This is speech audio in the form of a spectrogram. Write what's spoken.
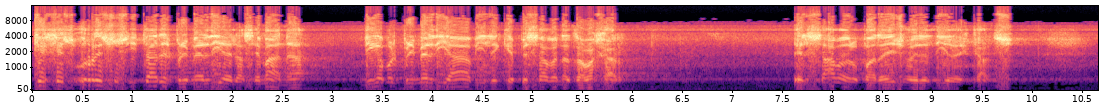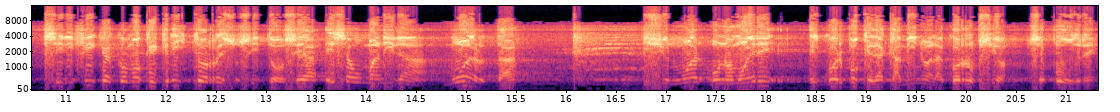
Que Jesús resucitara el primer día de la semana, digamos el primer día hábil en que empezaban a trabajar, el sábado para ellos era el día de descanso. Significa como que Cristo resucitó, o sea, esa humanidad muerta, y si uno muere, el cuerpo queda camino a la corrupción, se pudre.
